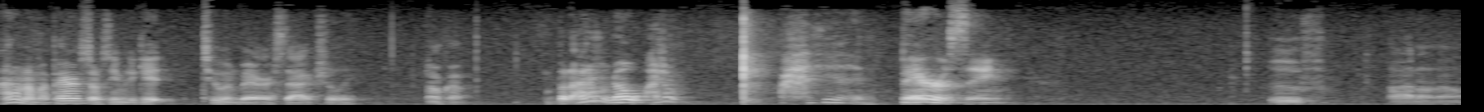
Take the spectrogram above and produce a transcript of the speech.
I don't know. My parents don't seem to get too embarrassed actually. Okay. But I don't know. I don't. Yeah, embarrassing. Oof. I don't know.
